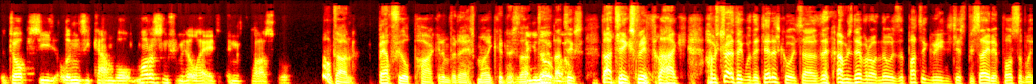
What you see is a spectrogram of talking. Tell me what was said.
the top seed Lindsay Campbell Morrison from Hillhead in Glasgow. Well done. Belfield Park in Inverness. My goodness, that uh, that takes that takes me back. I was trying to think where the tennis courts are. I was never on those. The putting green's just beside it, possibly.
